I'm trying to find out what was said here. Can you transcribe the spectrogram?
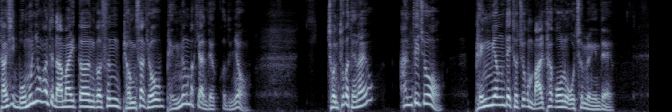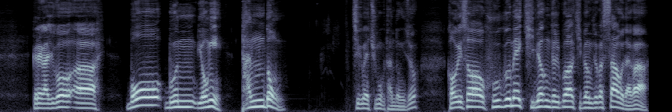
당시 모문영한테 남아있던 것은 병사 겨우 100명밖에 안 됐거든요. 전투가 되나요? 안 되죠. 100명 대 저쪽은 말 타고 오는 5천명인데 그래가지고 아, 모문용이 단동 지금의 중국 단동이죠. 거기서 후금의 기병들과 기병들과 싸우다가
